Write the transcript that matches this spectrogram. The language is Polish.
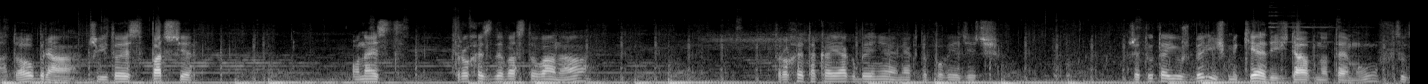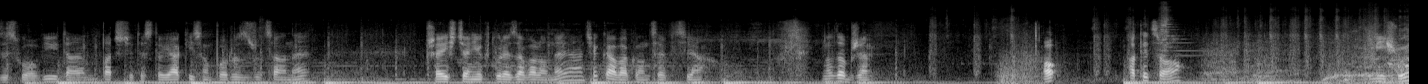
A dobra, czyli to jest, patrzcie. Ona jest trochę zdewastowana. Trochę taka jakby, nie wiem jak to powiedzieć że tutaj już byliśmy kiedyś, dawno temu, w cudzysłowie, i tam, patrzcie, te stojaki są porozrzucane, przejścia niektóre zawalone, a ciekawa koncepcja. No dobrze. O, a ty co? Misiu?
